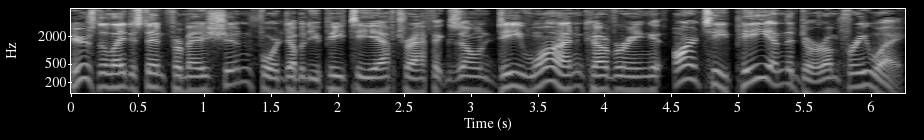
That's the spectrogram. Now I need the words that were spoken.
Here's the latest information for WPTF Traffic Zone D1 covering RTP and the Durham Freeway.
